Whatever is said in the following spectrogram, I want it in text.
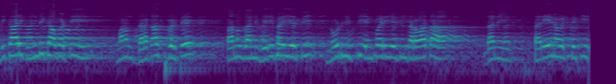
అధికారికి ఉంది కాబట్టి మనం దరఖాస్తు పెడితే తను దాన్ని వెరిఫై చేసి నోటీస్ ఇచ్చి ఎంక్వైరీ చేసిన తర్వాత దాన్ని సరైన వ్యక్తికి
